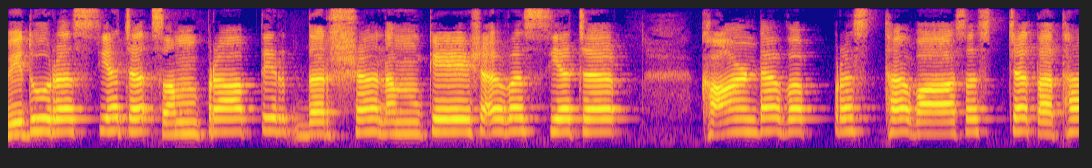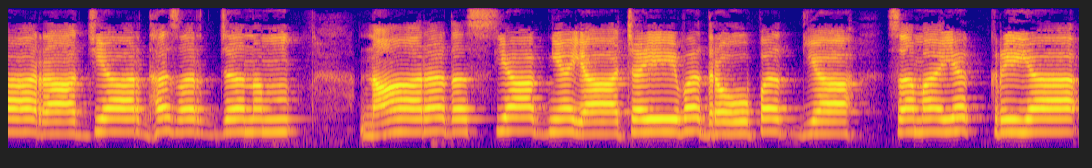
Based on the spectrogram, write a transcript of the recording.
विदुरस्य च सम्प्राप्तिर्दर्शनं केशवस्य च खाण्डवप्रस्थवासश्च तथा राज्यार्धसर्जनम्। नारदस्याज्ञया चैव द्रौपद्याः समयक्रिया।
